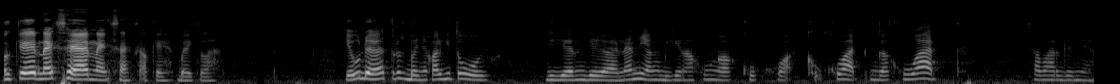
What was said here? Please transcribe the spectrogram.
oke okay, next ya next next. Oke okay, baiklah. Ya udah terus banyak lagi tuh jajanan-jajanan yang bikin aku nggak kuat kuat nggak kuat sama harganya.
